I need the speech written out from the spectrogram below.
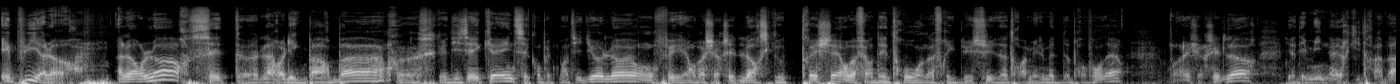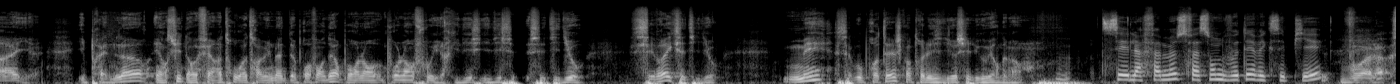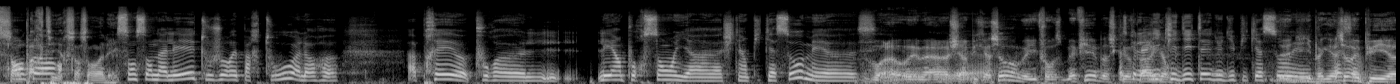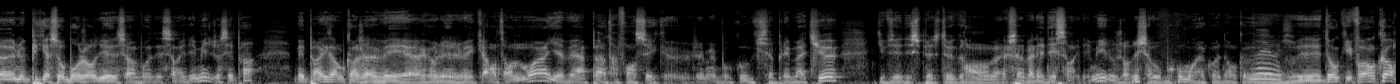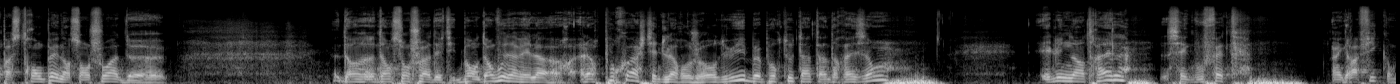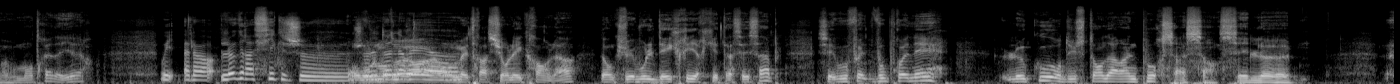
Et puis alors? Alors l'or, c'est euh, la relique barbare. euh, ce que disait Keynes, c'est complètement idiot. L'or, on, fait, on va chercher de l'or, ce qui coûte très cher. On va faire des trous en Afrique du Sud à 3000 mètres de profondeur pour aller chercher de l'or. Il y a des mineurs qui travaillent, ils prennent l'or, et ensuite on va faire un trou à 3000 mètres de profondeur pour l'en- pour l'enfouir. Ils disent, c'est- idiot. C'est vrai que c'est idiot. Mais ça vous protège contre les idioties du gouvernement. C'est la fameuse façon de voter avec ses pieds, Voilà, sans Encore- partir, sans s'en aller. sans s'en aller, toujours et partout. Alors, euh, après, euh, pour euh, les 1%, il y a acheté un Picasso, mais... euh, Voilà, oui, ben, chez un Picasso, mais il faut se méfier parce, Parce que, la exemple, liquidité du dit Picasso dit Picasso, ça. et puis euh, le Picasso, bon, aujourd'hui, c'est un beau dessin et des mille, je sais pas. Mais par exemple, quand j'avais euh, quand j'avais 40 ans de moins, il y avait un peintre français que j'aimais beaucoup qui s'appelait Mathieu, qui faisait des espèces de grands. Ça valait des cent et des mille. Aujourd'hui, ça vaut beaucoup moins, quoi. Donc, euh, Oui, donc il faut encore pas se tromper dans son choix de. Dans, dans son choix des titres. Bon, donc vous avez l'or. Alors pourquoi acheter de l'or aujourd'hui? Ben, Pour tout un tas de raisons. Et l'une d'entre elles, c'est que vous faites un graphique qu'on va vous montrer d'ailleurs. Oui, alors, le graphique, je, On je vous le donnerai... euh, on mettra sur l'écran là. Donc je vais vous le décrire qui est assez simple. C'est vous faites, vous prenez le cours du Standard Poor's 500. C'est le,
